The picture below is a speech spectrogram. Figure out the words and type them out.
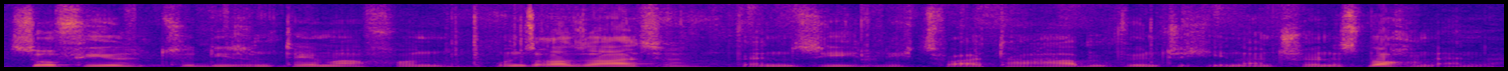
So viel zu diesem Thema von unserer Seite. Wenn Sie nichts weiter haben, wünsche ich Ihnen ein schönes Wochenende.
